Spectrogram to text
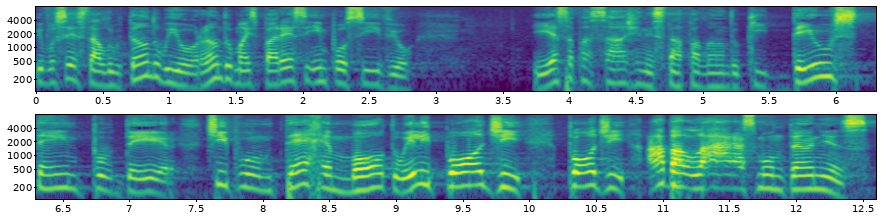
e você está lutando e orando, mas parece impossível. E essa passagem está falando que Deus tem poder, tipo um terremoto, ele pode pode abalar as montanhas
